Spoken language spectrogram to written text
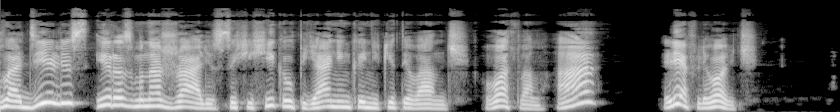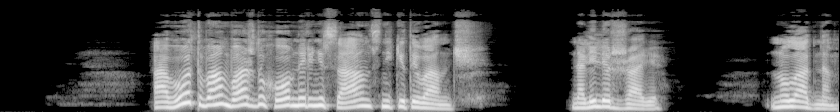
плодились и размножались, захихикал пьяненький Никита Иванович. Вот вам, а, Лев Львович? А вот вам ваш духовный ренессанс, Никита Иванович. Налили ржаве. Ну ладно,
